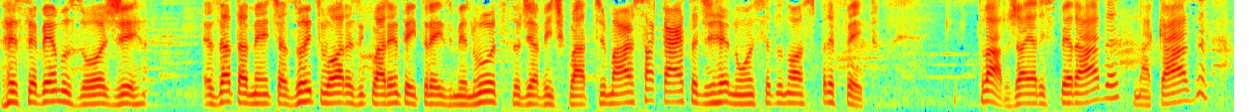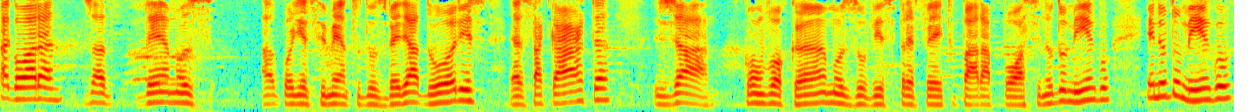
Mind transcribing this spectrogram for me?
Recebemos hoje, exatamente às 8 horas e 43 minutos do dia 24 de março, a carta de renúncia do nosso prefeito. Claro, já era esperada na casa, agora já demos ao conhecimento dos vereadores esta carta. Já convocamos o vice-prefeito para a posse no domingo e no domingo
